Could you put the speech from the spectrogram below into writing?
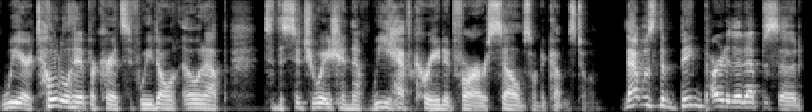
we are total hypocrites if we don't own up to the situation that we have created for ourselves when it comes to him. That was the big part of that episode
